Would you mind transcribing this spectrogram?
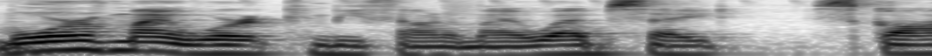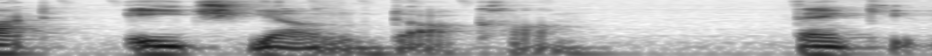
More of my work can be found on my website, scotthyoung.com. Thank you.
